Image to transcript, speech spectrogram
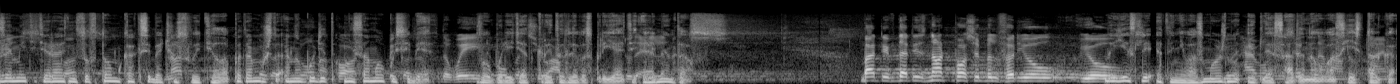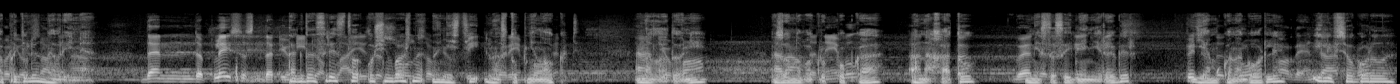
заметите разницу в том, как себя чувствует тело, потому что оно будет не само по себе. Вы будете открыты для восприятия элементов. Но если это невозможно, и для садханы у вас есть только определенное время, тогда средство очень важно нанести на ступни ног, на ладони, зону вокруг пупка, анахату, место соединения ребер, ямку на горле или все горло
